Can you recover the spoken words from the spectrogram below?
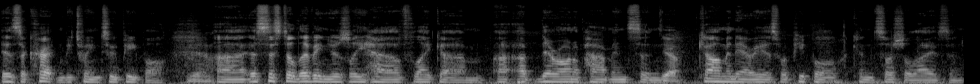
is a curtain between two people. yeah. Uh, assisted living usually have like um, uh, uh, their own apartments and Yeah. common areas where people can socialize and,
